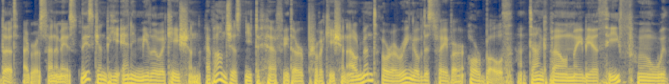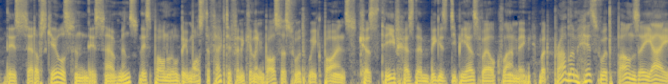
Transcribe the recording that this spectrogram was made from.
that aggroes enemies. This can be any melee vocation. A pawn just need to have either Provocation Augment or a Ring of Disfavor, or both. A tank pawn may be a thief uh, with this set of skills and these augments. This pawn will be most effective in killing bosses with weak points, cause thief has the biggest DPS while climbing. But problem hits with pawn's AI.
